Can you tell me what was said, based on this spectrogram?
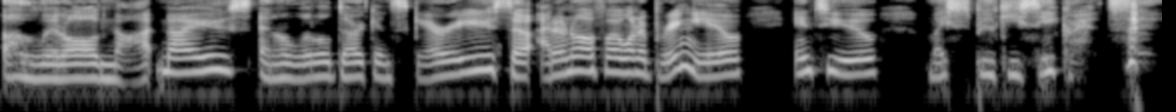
a little not nice and a little dark and scary. So I don't know if I want to bring you into my spooky secrets.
